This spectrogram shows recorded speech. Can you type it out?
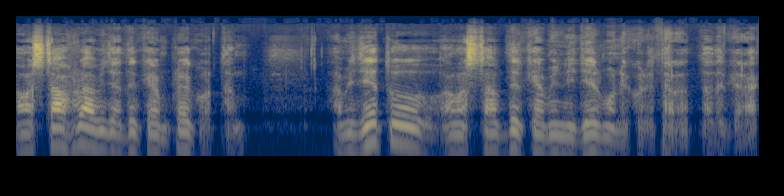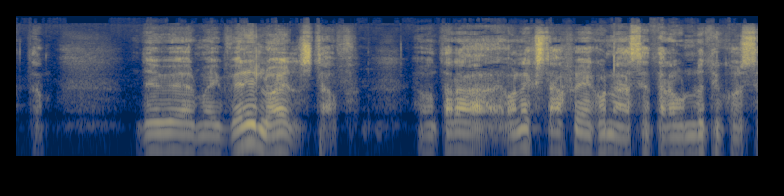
আমার স্টাফরা আমি যাদেরকে এমপ্লয় করতাম, আমি যেহেতু আমার স্টাফদেরকে আমি নিজের মনে করে তারা, তাদেরকে রাখতাম they are my very loyal staff এবং তারা অনেক স্টাফে এখন আছে, তারা উন্নতি করছে,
